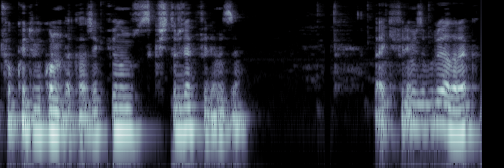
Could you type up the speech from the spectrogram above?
çok kötü bir konumda kalacak. Piyonumuz sıkıştıracak filmimizi. Belki filmimizi buraya alarak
